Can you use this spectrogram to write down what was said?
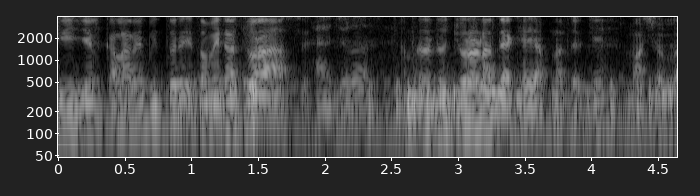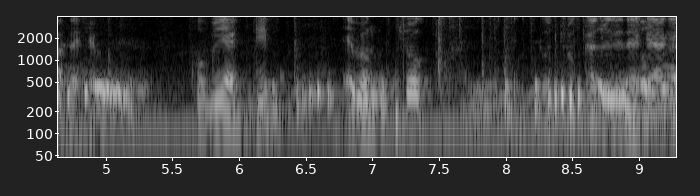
গ্রিজেল কালারের ভিতরে তবে এটা জোড়া আছে। হ্যাঁ জোড়া আছে। আমরা একটু জোড়াটা দেখাই আপনাদেরকে মার্শাল্লাহ দেখেন। খুবই অ্যাক্টিভ এবং চোখ একটু চোখটা যদি দেখে আগে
